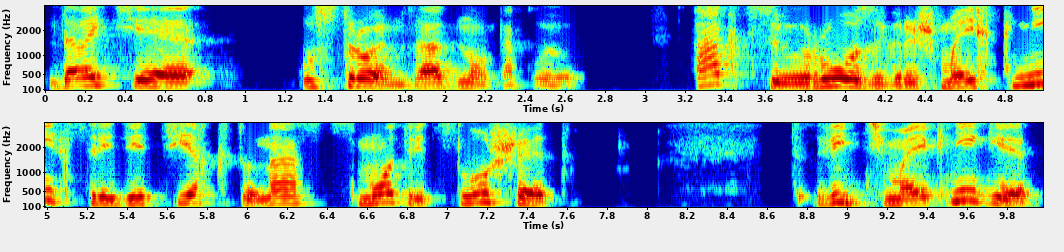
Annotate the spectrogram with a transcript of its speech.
давайте устроим заодно такую акцию, розыгрыш моих книг среди тех, кто нас смотрит, слушает. Видите, мои книги,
